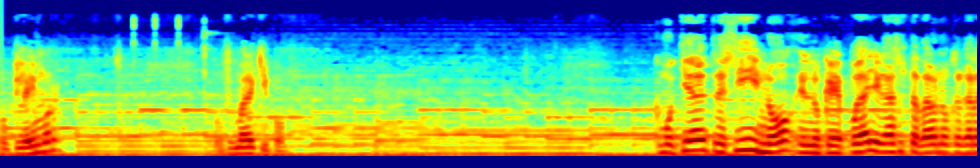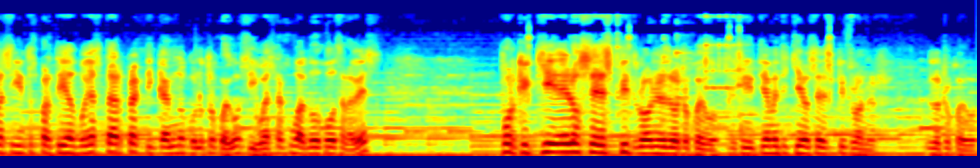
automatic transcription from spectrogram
Ok, Claymore. Confirmar equipo. Como quiera, entre sí y no, en lo que pueda llegar a ser tardado o no cargar las siguientes partidas, voy a estar practicando con otro juego. Sí, voy a estar jugando dos juegos a la vez. Porque quiero ser speedrunner del otro juego. Definitivamente quiero ser speedrunner del otro juego.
